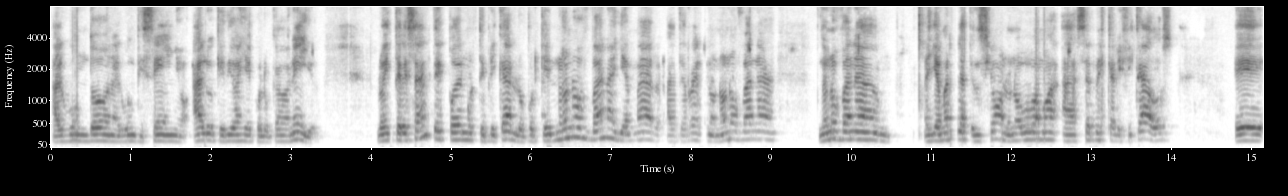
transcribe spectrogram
algún don, algún diseño, algo que Dios haya colocado en ellos. Lo interesante es poder multiplicarlo, porque no nos van a llamar a terreno, no nos van a, no nos van a, llamar la atención o no vamos a, ser descalificados, eh,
